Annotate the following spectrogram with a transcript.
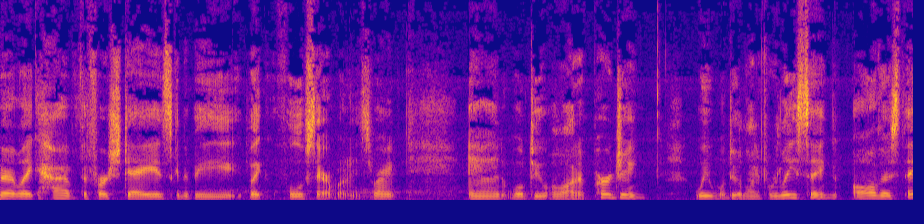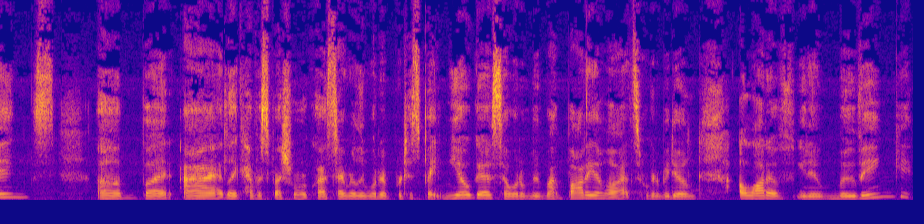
to like have the first day is to be like full of ceremonies, right? And we'll do a lot of purging we will do a lot of releasing, all those things. Um, but I like have a special request. I really want to participate in yoga, so I want to move my body a lot. So we're going to be doing a lot of you know moving,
